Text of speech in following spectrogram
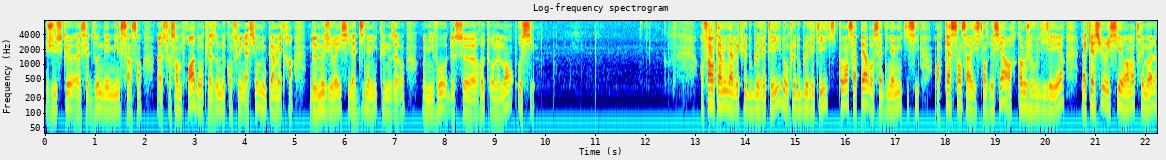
jusque cette zone des 1563. Donc la zone de consolidation nous permettra de mesurer ici la dynamique que nous avons au niveau de ce retournement haussier. Enfin, on termine avec le WTI, donc le WTI qui commence à perdre sa dynamique ici en cassant sa résistance baissière. Alors, comme je vous le disais hier, la cassure ici est vraiment très molle.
